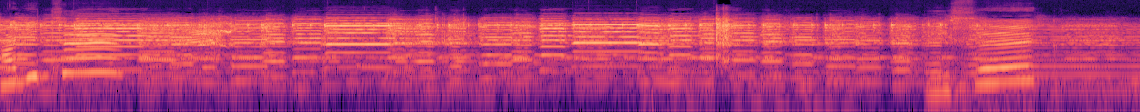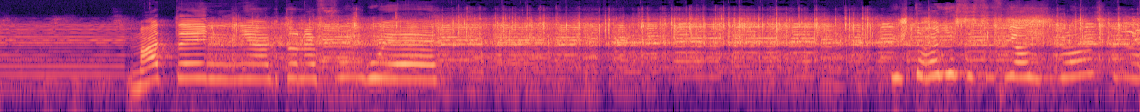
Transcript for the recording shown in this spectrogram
Hadice. Písek. Máte, nějak to nefunguje. Když to hadice se sněl zvláštno.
